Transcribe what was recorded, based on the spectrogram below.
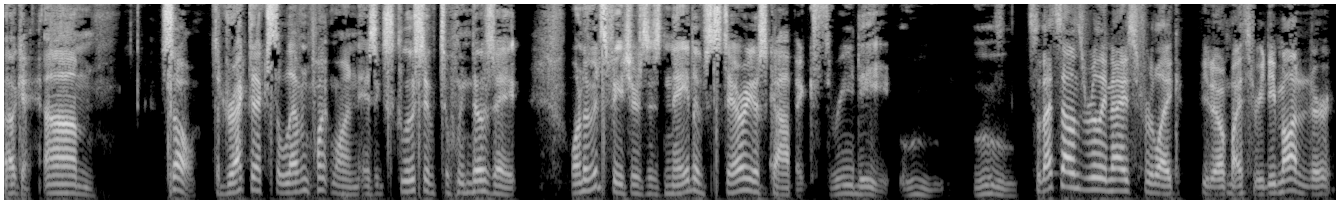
Okay, um, so, the DirectX 11.1 is exclusive to Windows 8. One of its features is native stereoscopic 3D. Ooh, ooh. So that sounds really nice for like, you know, my 3D monitor,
